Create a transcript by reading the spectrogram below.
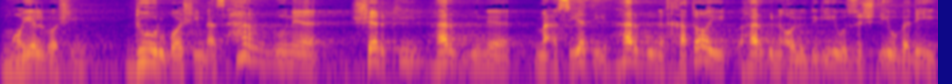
مایل باشیم دور باشیم از هر گونه شرکی هر گونه معصیتی هر گونه خطایی و هر گونه آلودگی و زشتی و بدی.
